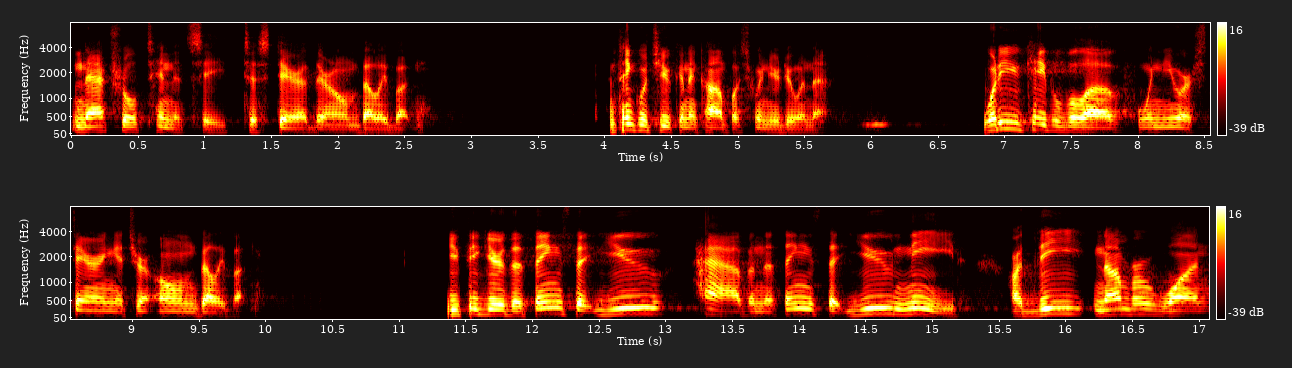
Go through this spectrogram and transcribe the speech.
natural tendency to stare at their own belly button. And think what you can accomplish when you're doing that. What are you capable of when you are staring at your own belly button? You figure the things that you have and the things that you need are the number one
